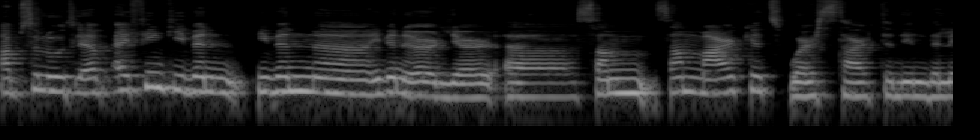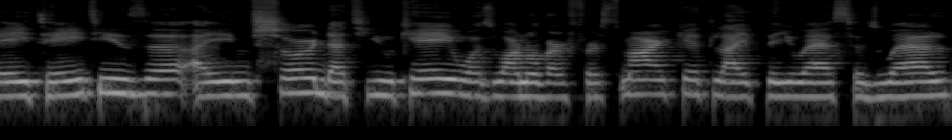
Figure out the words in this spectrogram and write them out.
absolutely. I think even even uh, even earlier, uh, some some markets were started in the late eighties. Uh, I'm sure that UK was one of our first market, like the US as well.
